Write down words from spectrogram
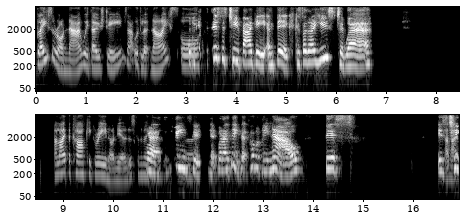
blazer on now with those jeans. That would look nice. Or Okay, this is too baggy and big because I used to wear. I like the khaki green on you. I'm just going to make Yeah, it. the green's uh, good, but I think that probably now this is I too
